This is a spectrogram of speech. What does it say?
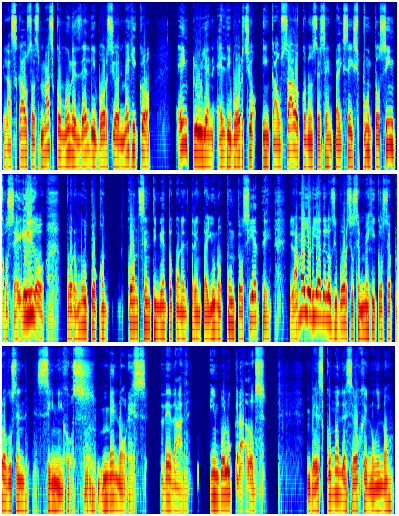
Las causas más comunes del divorcio en México incluyen el divorcio incausado con un 66.5 seguido por mutuo consentimiento con el 31.7. La mayoría de los divorcios en México se producen sin hijos menores de edad involucrados. ¿Ves cómo el deseo genuino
